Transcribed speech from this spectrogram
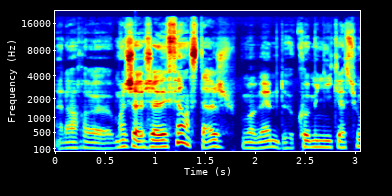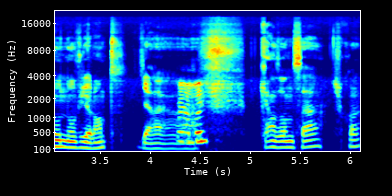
Alors, euh, moi, j'avais fait un stage moi-même de communication non violente il y a 15 mhm. ans de ça, je crois.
